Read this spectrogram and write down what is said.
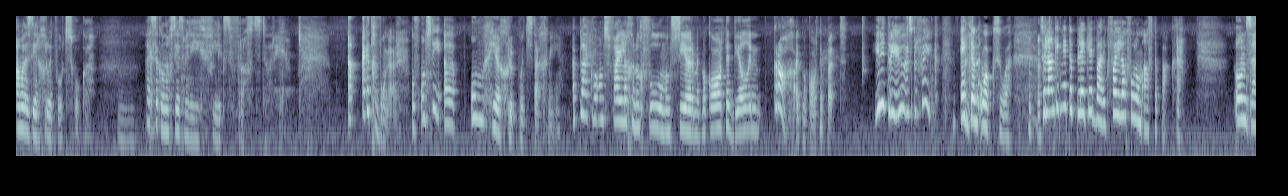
almal is deur grootword skokke. Ek sukkel nog steeds met die Felix Frost storie. Uh, ek het gewonder of ons nie 'n omgee groep moet stig nie. 'n Plek waar ons veilig genoeg voel om ons seer met mekaar te deel en krag uit mekaar te put. Hierdie trio is perfek. Ek dink ook so. Solank ek net 'n plek het waar ek veilig voel om af te pak. Ja. Ons uh,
